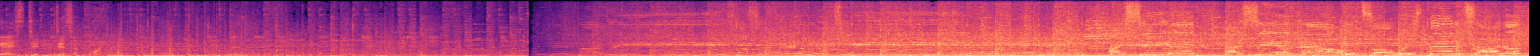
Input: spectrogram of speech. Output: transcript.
guys didn't disappoint me. It's always been inside of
